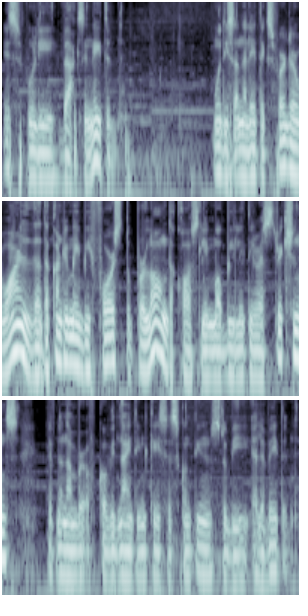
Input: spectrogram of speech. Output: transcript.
is fully vaccinated. Moody's Analytics further warned that the country may be forced to prolong the costly mobility restrictions if the number of COVID 19 cases continues to be elevated.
